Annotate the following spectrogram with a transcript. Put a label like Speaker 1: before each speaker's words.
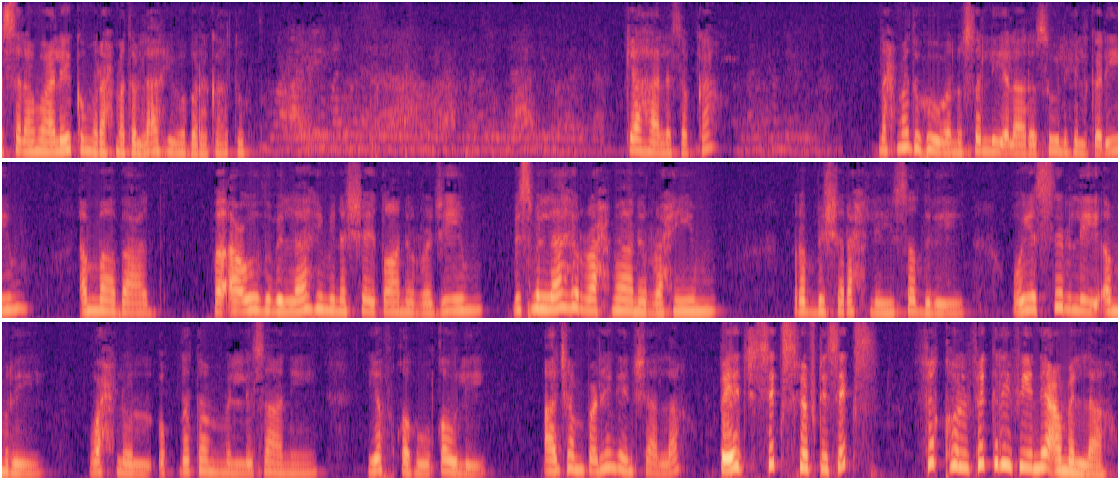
Speaker 1: السلام علیکم و رحمۃ اللہ وبرکاتہ کیا حال ہے سب کا نحمد رسول ہل کریم امابطان الرجیم بسم اللہ الرحمٰن الرحیم ربی شرحلی صدری و یسر علی عمری وحل العقدم السانی یفق کو آج ہم پڑھیں گے انشاءاللہ اللہ پیج سکس ففٹی سکس فک الفکری فی نے اللہ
